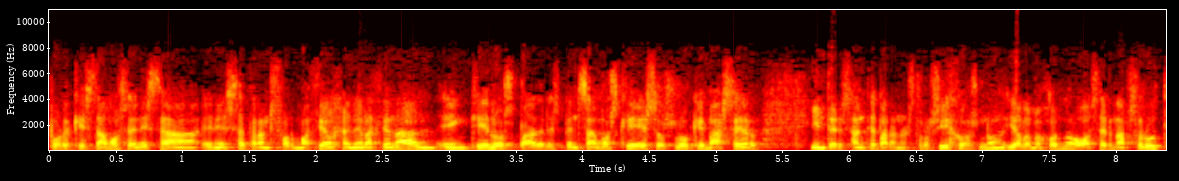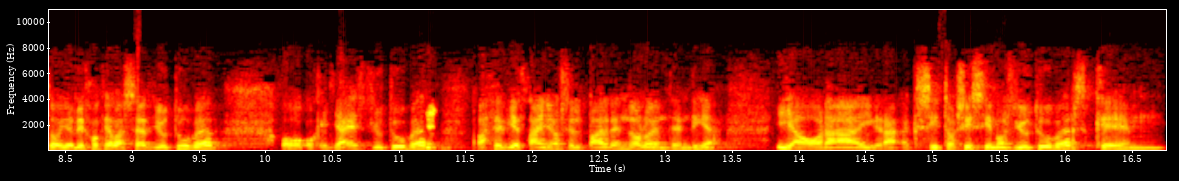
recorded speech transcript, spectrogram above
porque estamos en esa, en esa transformación generacional en que los padres pensamos que eso es lo que va a ser interesante para nuestros hijos, ¿no? Y a lo mejor no lo va a ser en absoluto. Y el hijo que va a ser youtuber o, o que ya es youtuber, hace diez años el padre no lo entendía. Y ahora hay exitosísimos youtubers que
